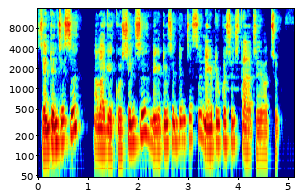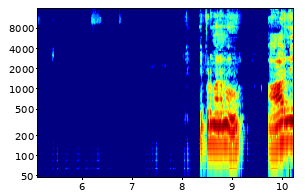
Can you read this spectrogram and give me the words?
సెంటెన్సెస్ అలాగే questions negative sentences negative questions తయారు చేయవచ్చు. ఇప్పుడు మనము ఆర్ని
